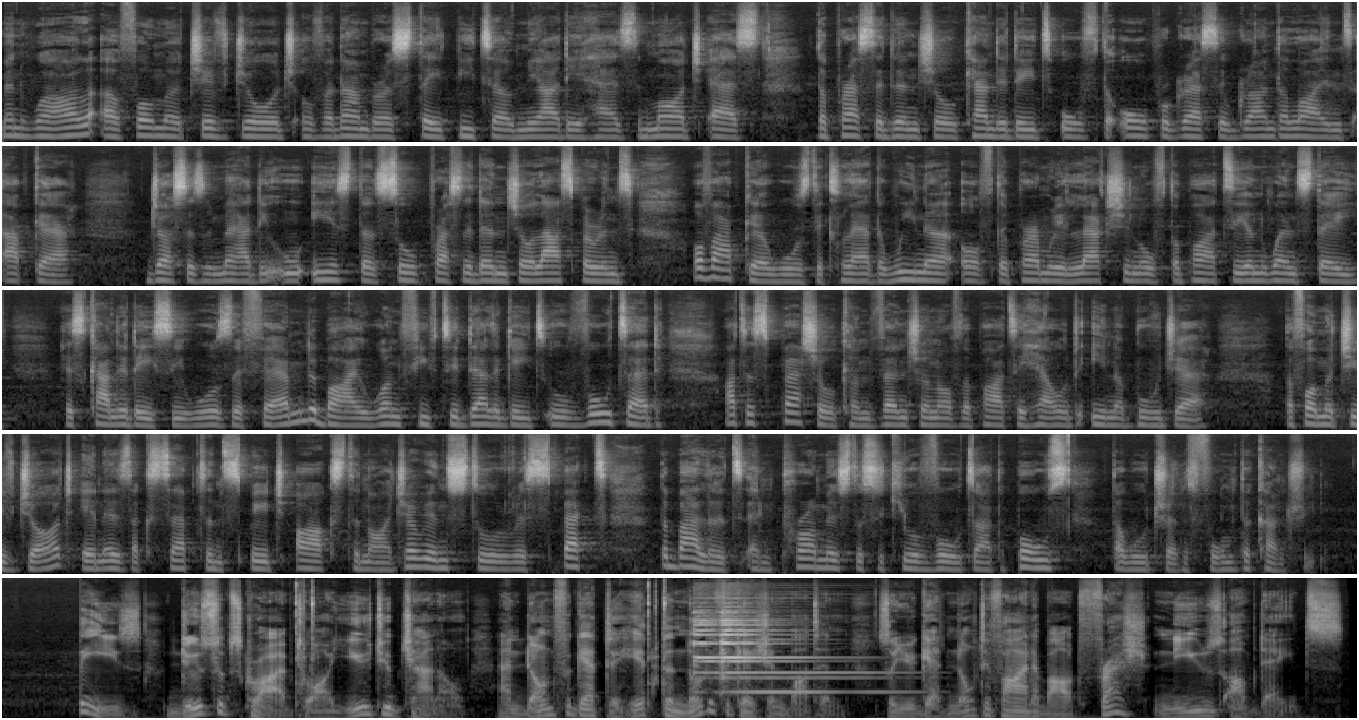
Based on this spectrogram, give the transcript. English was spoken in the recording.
Meanwhile, a former Chief Judge of Anambra State, Peter Umeadi, has emerged as the presidential candidate of the All Progressive Grand Alliance, APGA. Justice Umeadi, who is the sole presidential aspirant of APGA, was declared the winner of the primary election of the party on Wednesday. His candidacy was affirmed by 150 delegates who voted at a special convention of the party held in Abuja. The former chief judge, in his acceptance speech, asked the Nigerians to respect the ballots and promise to secure votes at the polls that will transform the country. Please do subscribe to our YouTube channel and don't forget to hit the notification button so you get notified about fresh news updates.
